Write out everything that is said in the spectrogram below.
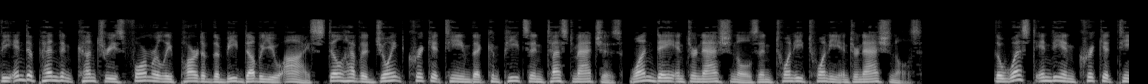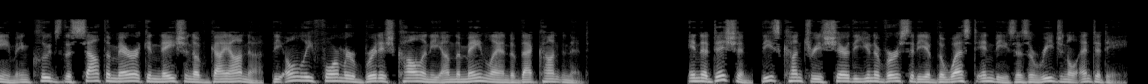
The independent countries formerly part of the BWI still have a joint cricket team that competes in test matches, one-day internationals and 2020 internationals. The West Indian cricket team includes the South American nation of Guyana, the only former British colony on the mainland of that continent. In addition, these countries share the University of the West Indies as a regional entity.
